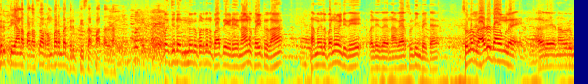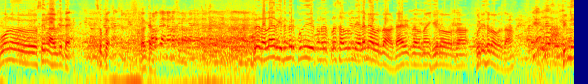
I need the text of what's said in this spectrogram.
திருப்தியான படம் சார். ரொம்ப ரொம்ப திருப்தி சார் பார்த்ததுல. பட்ஜெட்டில் இன்னொரு படத்தை நான் பார்த்தே கிடையாது. நானும் ஃபைட்டர் தான். நம்ம இதில் பண்ண வேண்டியது பட் இதை நான் வேறு ஷூட்டிங் போயிட்டேன். சொல்ல முடியல அழுது தாகமில்ல அவர் நான் ஒரு மூணு சீனில் அழுதுட்டேன். சூப்பர் ஓகே இல்லை நல்லா இருக்குது இந்த மாதிரி புது இயக்குனர் ப்ளஸ் அவர் வந்து எல்லாமே அவர் தான் டைரக்டர் அவர் தான் ஹீரோ அவர் தான் ப்ரொடியூசரும் அவர் தான் பின்னி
